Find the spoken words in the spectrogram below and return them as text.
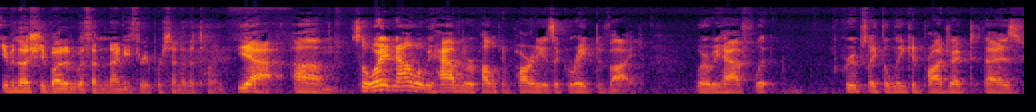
Even though she voted with him 93% of the time. Yeah. Um, so right now, what we have in the Republican Party is a great divide, where we have li- groups like the Lincoln Project that is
